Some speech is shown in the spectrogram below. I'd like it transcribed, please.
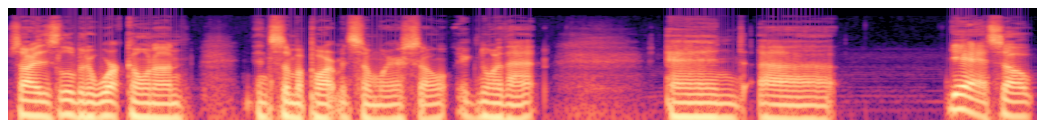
sorry, there's a little bit of work going on in some apartment somewhere, so ignore that. And uh, yeah, so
